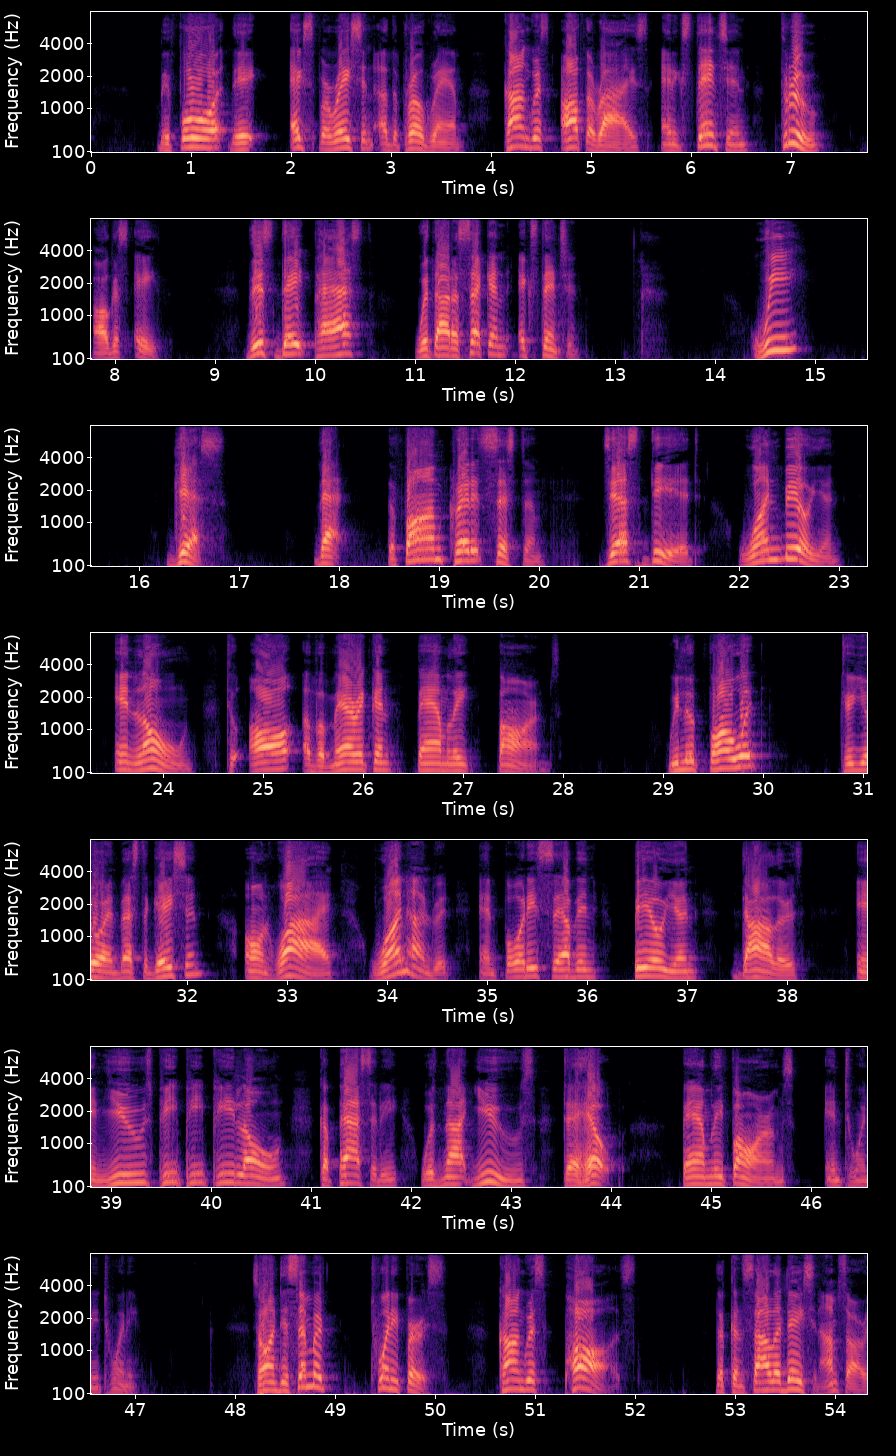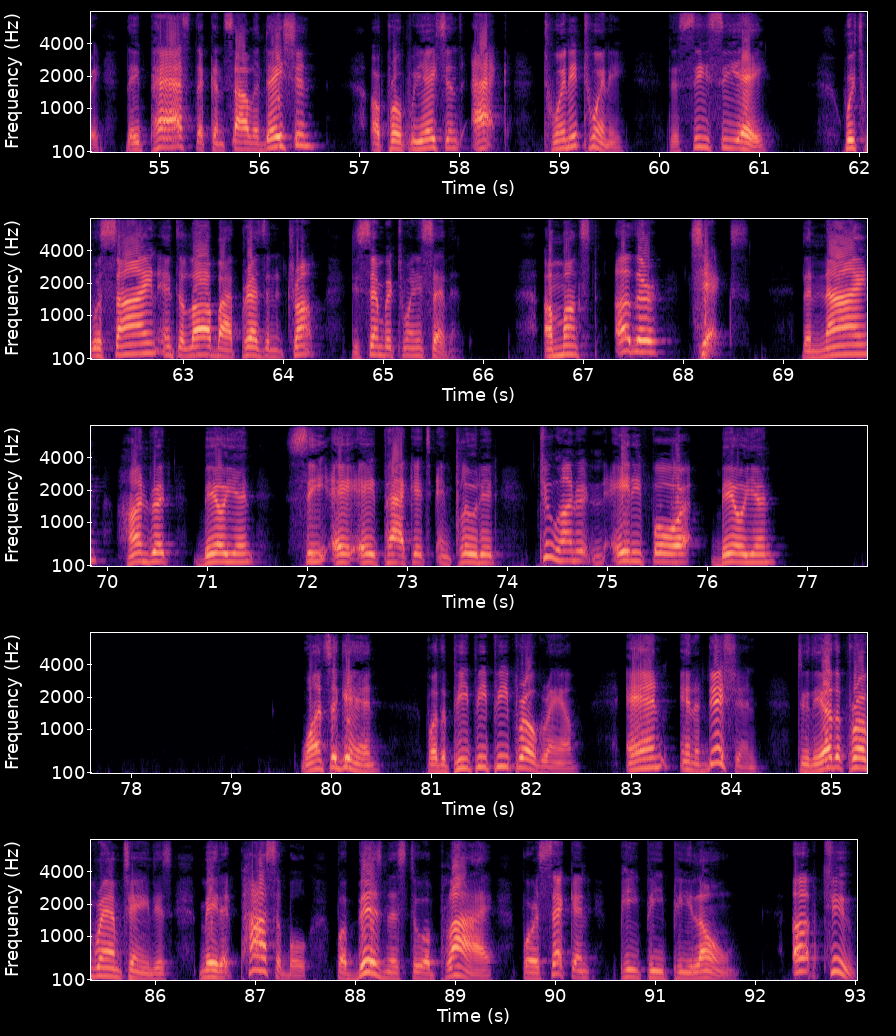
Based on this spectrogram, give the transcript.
before the expiration of the program, Congress authorized an extension through August 8th. This date passed without a second extension. We guess that the Farm Credit System just did 1 billion in loan to all of American family farms. We look forward to your investigation on why $147 billion in used PPP loan capacity was not used to help family farms in 2020. So on December 21st, Congress paused the consolidation. I'm sorry, they passed the consolidation Appropriations Act 2020, the CCA, which was signed into law by President Trump December 27. Amongst other checks, the 900 billion CAA package included 284 billion once again for the PPP program and in addition to the other program changes made it possible for business to apply for a second PPP loan up to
